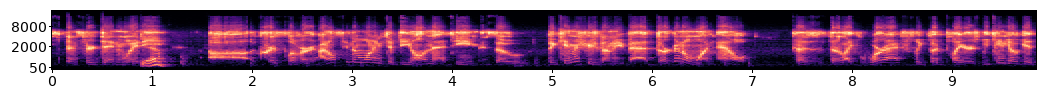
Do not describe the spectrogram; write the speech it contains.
Spencer Dinwiddie, Yeah. uh, Caris LeVert. I don't see them wanting to be on that team. And so the chemistry is going to be bad. They're going to want out because they're like, we're actually good players. We can go get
